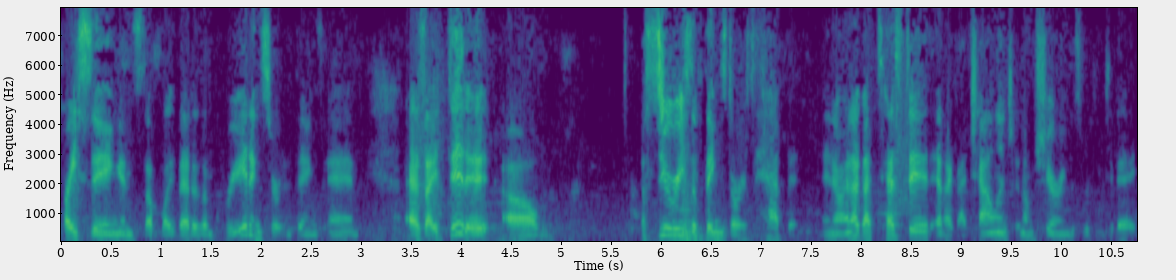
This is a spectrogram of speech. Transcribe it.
pricing and stuff like that as I'm creating certain things. And as I did it, um, a series of things started to happen you know and i got tested and i got challenged and i'm sharing this with you today.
